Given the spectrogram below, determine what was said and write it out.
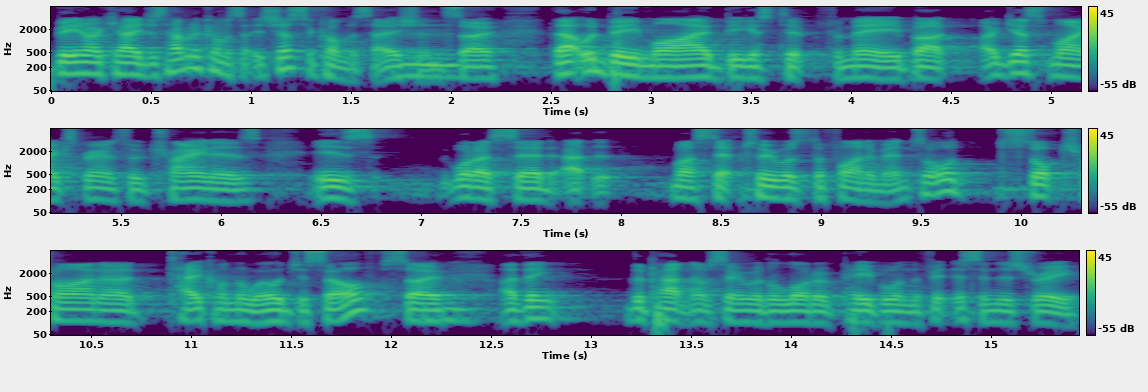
being okay just having a conversation it's just a conversation. So that would be my biggest tip for me. But i guess my experience with trainers is what i said at the, my step two was to find a mentor stop trying to take on the world yourself. So mm-hmm. i think the pattern i've seen with a lot of people in the fitness industry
